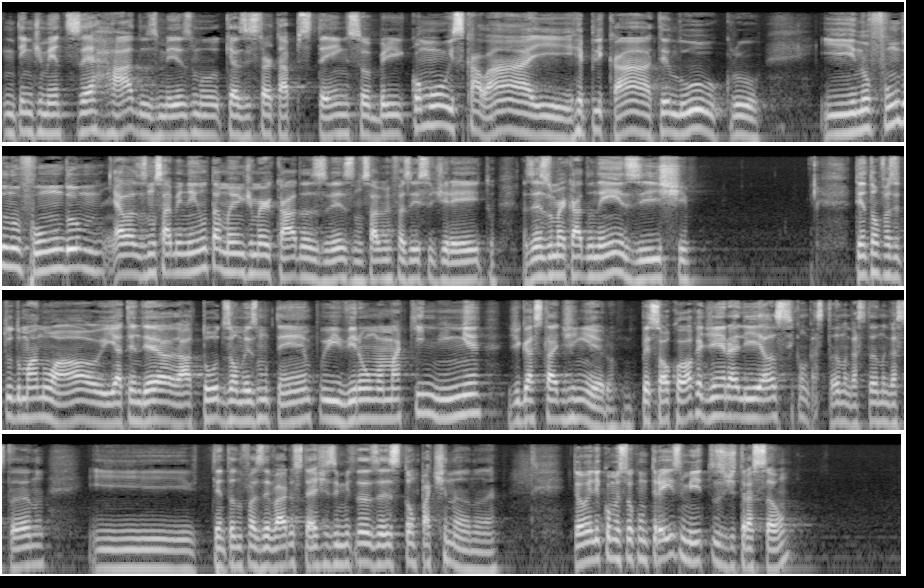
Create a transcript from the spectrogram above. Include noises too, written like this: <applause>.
entendimentos errados mesmo que as startups têm sobre como escalar e replicar, ter lucro. E no fundo, no fundo, elas não sabem nem o tamanho de mercado às vezes, não sabem fazer isso direito. Às vezes o mercado nem existe tentam fazer tudo manual e atender a, a, todos ao mesmo tempo e viram uma maquininha de gastar dinheiro. O pessoal coloca dinheiro ali, elas ficam gastando, gastando, gastando e tentando fazer vários testes e muitas das vezes estão patinando, né? Então ele começou com três mitos de tração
